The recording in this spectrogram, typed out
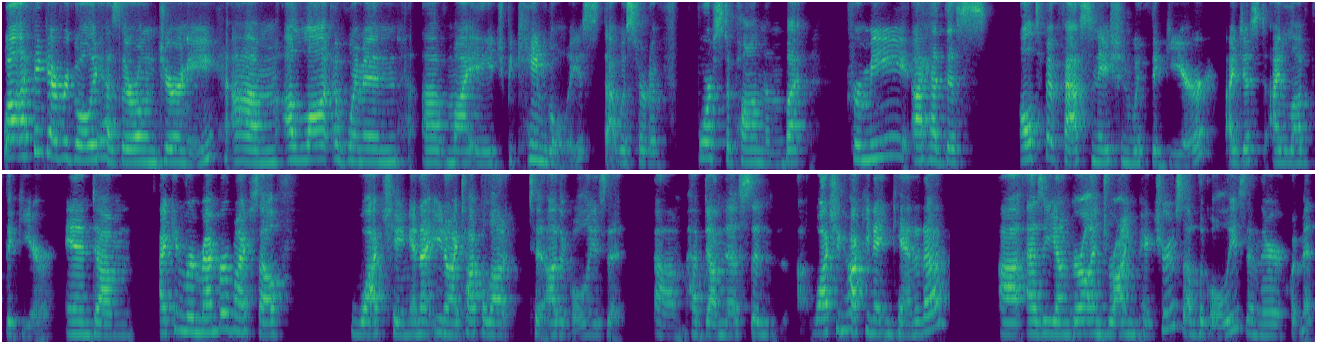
Well, I think every goalie has their own journey. Um, a lot of women of my age became goalies. That was sort of forced upon them. But for me, I had this ultimate fascination with the gear. I just I loved the gear, and um, I can remember myself watching. And I, you know, I talk a lot to other goalies that um, have done this, and watching Hockey Night in Canada uh, as a young girl and drawing pictures of the goalies and their equipment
